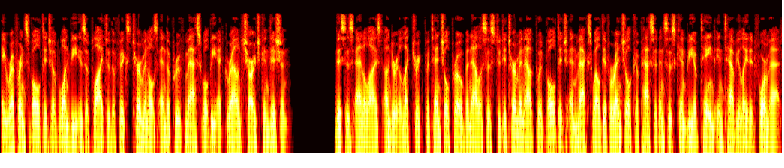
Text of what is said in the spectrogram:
A reference voltage of 1V is applied to the fixed terminals and the proof mass will be at ground charge condition. This is analyzed under electric potential probe analysis to determine output voltage and Maxwell differential capacitances can be obtained in tabulated format.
